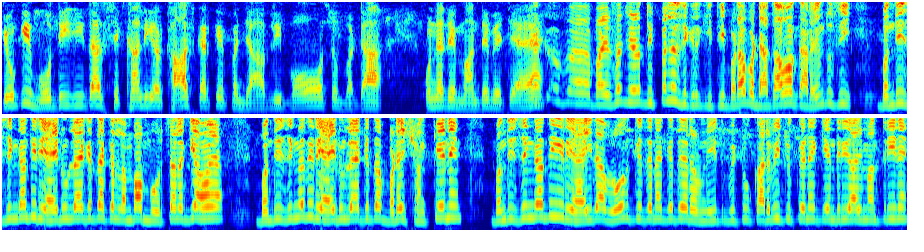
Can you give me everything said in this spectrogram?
ਕਿਉਂਕਿ ਮੋਦੀ ਜੀ ਦਾ ਸਿੱਖਾਂ ਲਈ ਔਰ ਖਾਸ ਕਰਕੇ ਪੰਜਾਬ ਲਈ ਬਹੁਤ ਵੱਡਾ ਉਹਨਾਂ ਦੇ ਮਨ ਦੇ ਵਿੱਚ ਹੈ। ਬਾਈ ਸਾਹਿਬ ਜਿਹੜਾ ਤੁਸੀਂ ਪਹਿਲਾਂ ਜ਼ਿਕਰ ਕੀਤੀ ਬੜਾ ਵੱਡਾ ਦਾਵਾ ਕਰ ਰਹੇ ਹੋ ਤੁਸੀਂ। ਬੰਦੀ ਸਿੰਘਾਂ ਦੀ ਰਿਹਾਈ ਨੂੰ ਲੈ ਕੇ ਤਾਂ ਇੱਕ ਲੰਬਾ ਮੋਰਚਾ ਲੱਗਿਆ ਹੋਇਆ। ਬੰਦੀ ਸਿੰਘਾਂ ਦੀ ਰਿਹਾਈ ਨੂੰ ਲੈ ਕੇ ਤਾਂ ਬੜੇ ਸ਼ੰਕੇ ਨੇ। ਬੰਦੀ ਸਿੰਘਾਂ ਦੀ ਰਿਹਾਈ ਦਾ ਵਿਰੋਧ ਕਿਤੇ ਨਾ ਕਿਤੇ ਰਵਨੀਤ ਬਿੱਟੂ ਕਰ ਵੀ ਚੁੱਕੇ ਨੇ ਕੇਂਦਰੀ ਰਾਜ ਮੰਤਰੀ ਨੇ।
